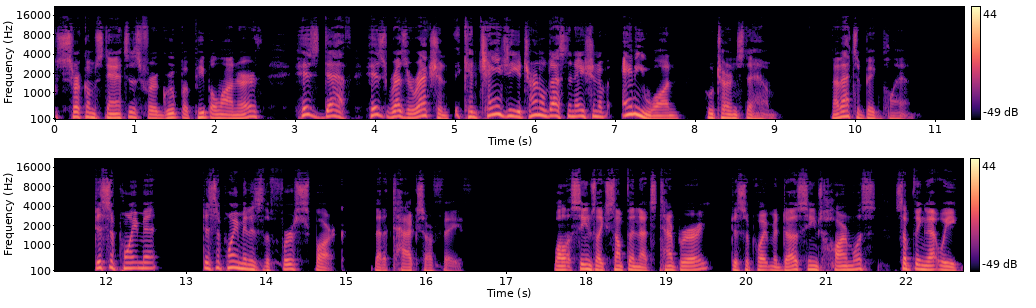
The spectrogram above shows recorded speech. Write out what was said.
circumstances for a group of people on earth. His death, his resurrection can change the eternal destination of anyone who turns to him. Now that's a big plan. Disappointment, disappointment is the first spark that attacks our faith. While it seems like something that's temporary, disappointment does, seems harmless, something that we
